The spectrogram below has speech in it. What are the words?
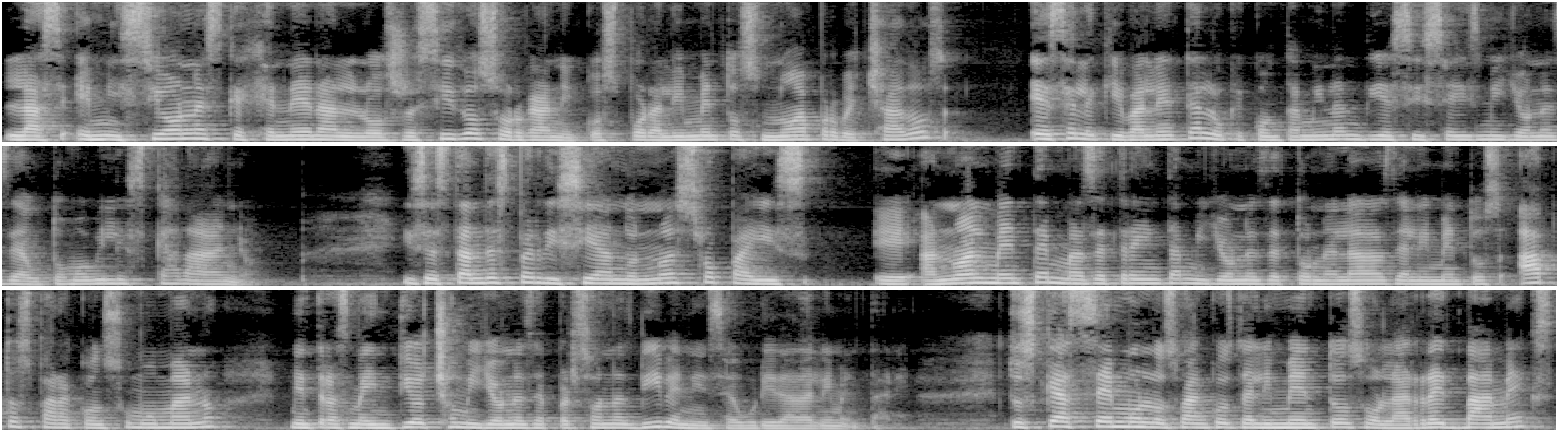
las emisiones que generan los residuos orgánicos por alimentos no aprovechados es el equivalente a lo que contaminan 16 millones de automóviles cada año. Y se están desperdiciando en nuestro país eh, anualmente más de 30 millones de toneladas de alimentos aptos para consumo humano, mientras 28 millones de personas viven en inseguridad alimentaria. Entonces, ¿qué hacemos los bancos de alimentos o la red BAMEX?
